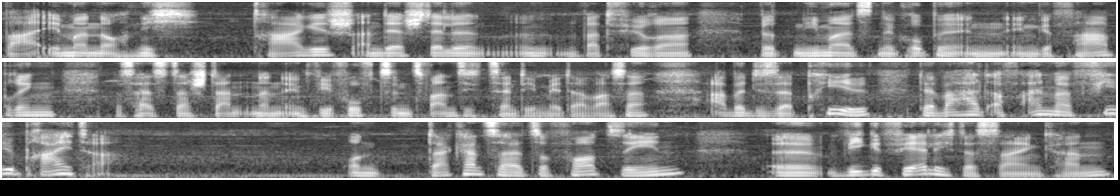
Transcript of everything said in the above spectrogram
War immer noch nicht tragisch an der Stelle. Ein Wattführer wird niemals eine Gruppe in, in Gefahr bringen. Das heißt, da standen dann irgendwie 15, 20 Zentimeter Wasser. Aber dieser Priel, der war halt auf einmal viel breiter. Und da kannst du halt sofort sehen, äh, wie gefährlich das sein kann,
